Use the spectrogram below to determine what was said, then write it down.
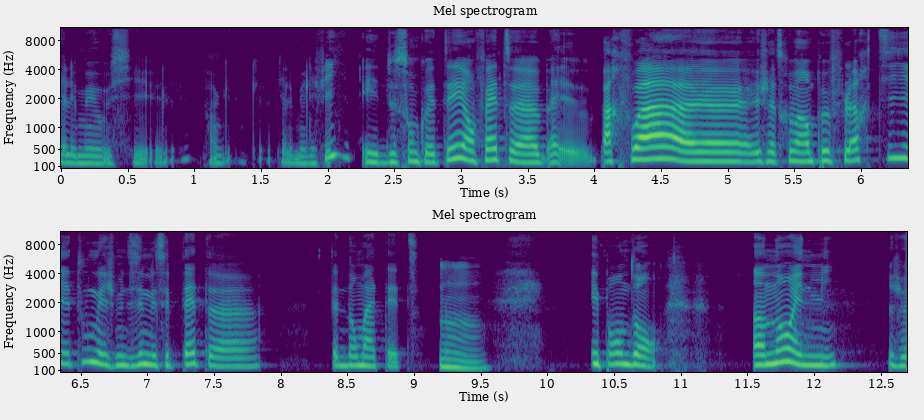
aimait aussi. enfin, qu'elle aimait les filles. Et de son côté, en fait, euh, bah, euh, parfois, euh, je la trouvais un peu flirty et tout, mais je me disais, mais c'est peut-être euh, c'est dans ma tête. Hmm. Et pendant un an et demi, je,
